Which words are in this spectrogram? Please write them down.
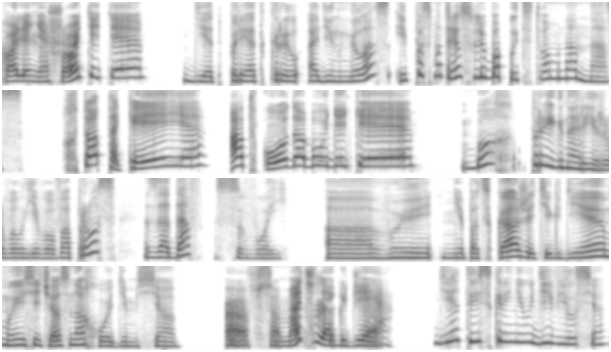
коли не шутите!» Дед приоткрыл один глаз и посмотрел с любопытством на нас. «Кто такие? Откуда будете?» Бог проигнорировал его вопрос, задав свой. «А вы не подскажете, где мы сейчас находимся?» «А в смысле где?» Дед искренне удивился.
